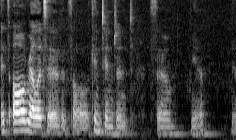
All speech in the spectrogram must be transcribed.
it's all relative it's all contingent so yeah yeah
